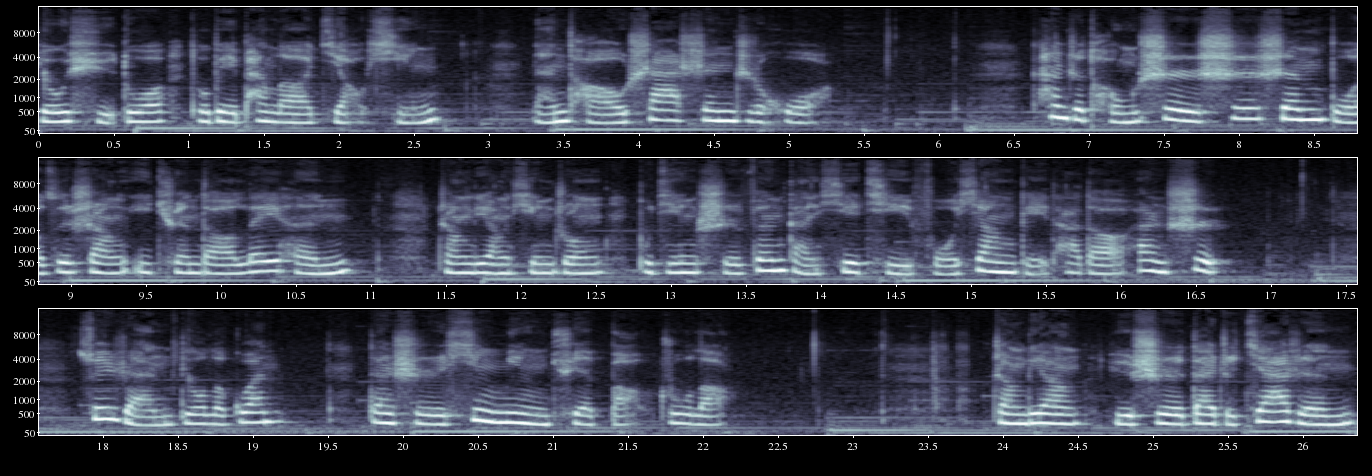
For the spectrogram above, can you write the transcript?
有许多都被判了绞刑，难逃杀身之祸。看着同事尸身脖子上一圈的勒痕，张亮心中不禁十分感谢起佛像给他的暗示。虽然丢了官。但是性命却保住了。张亮于是带着家人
